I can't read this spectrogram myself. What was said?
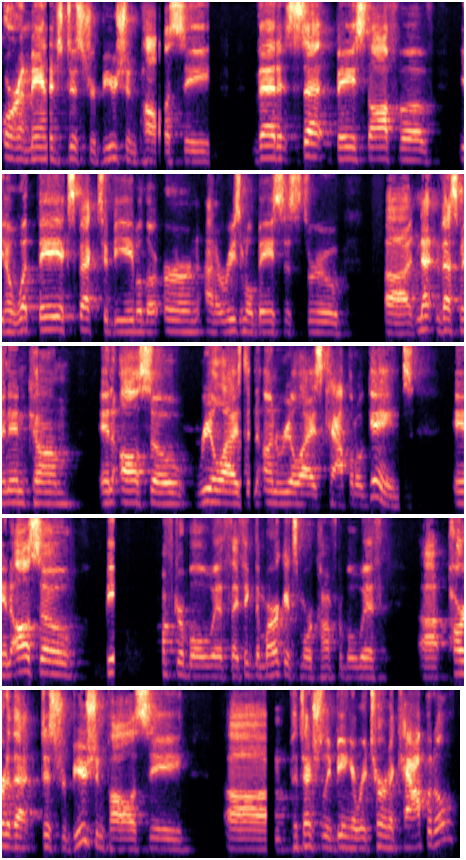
or a managed distribution policy that is set based off of you know what they expect to be able to earn on a reasonable basis through uh, net investment income and also realized and unrealized capital gains. And also being comfortable with i think the market's more comfortable with uh, part of that distribution policy um, potentially being a return of capital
